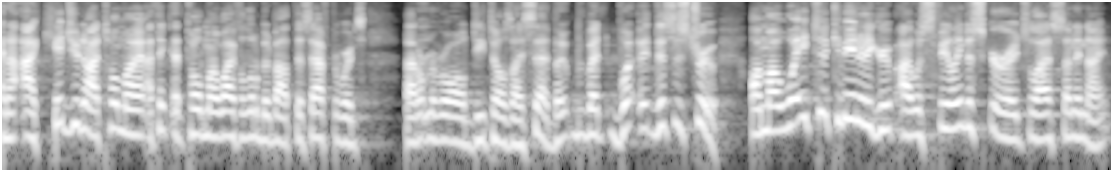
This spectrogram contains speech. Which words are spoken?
And I, I, kid you not, I told my, I think I told my wife a little bit about this afterwards. I don't remember all the details I said, but, but what, this is true. On my way to community group, I was feeling discouraged last Sunday night.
